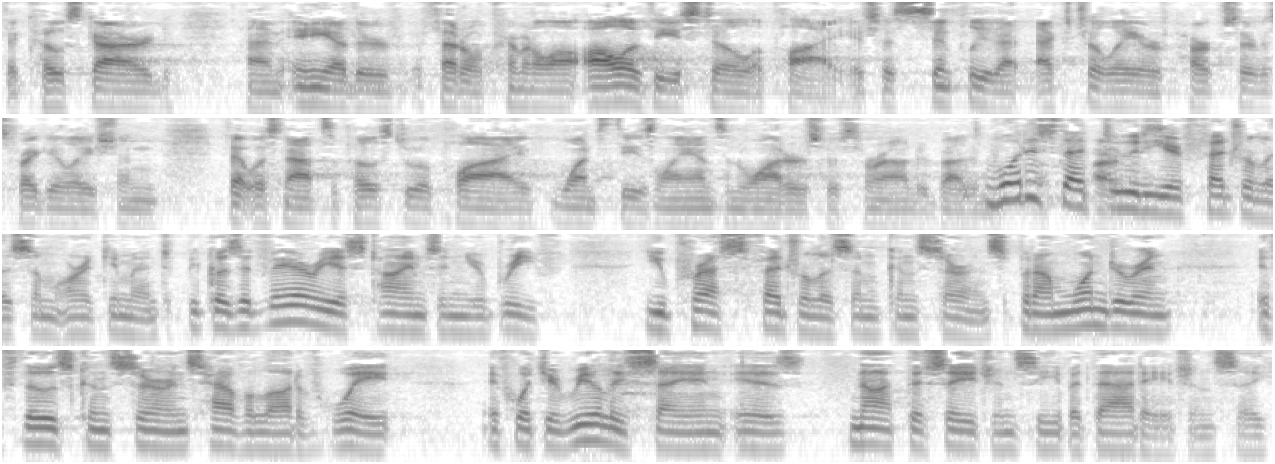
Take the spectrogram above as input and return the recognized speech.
the Coast Guard, um, any other federal criminal law, all of these still apply. It's just simply that extra layer of Park Service regulation that was not supposed to apply once these lands and waters are surrounded by the. What does that do to your federalism argument? Because at various times in your brief, you press federalism concerns, but I'm wondering if those concerns have a lot of weight. If what you're really saying is not this agency, but that agency.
